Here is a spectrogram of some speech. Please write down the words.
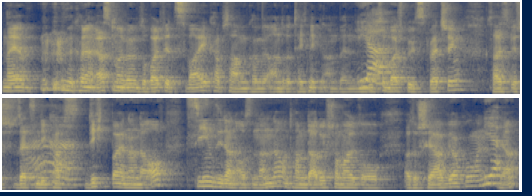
Naja, wir können ja erstmal, sobald wir zwei Cups haben, können wir andere Techniken anwenden. Ja. Wie zum Beispiel Stretching. Das heißt, wir setzen die Ah. Cups dicht beieinander auf, ziehen sie dann auseinander und haben dadurch schon mal so also Scherwirkungen. Ja.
